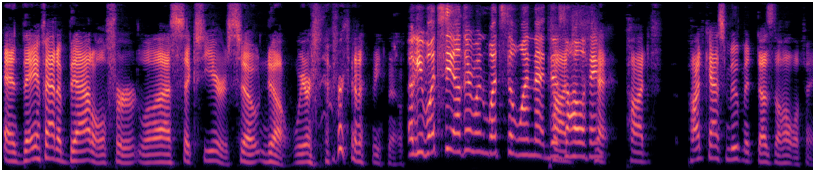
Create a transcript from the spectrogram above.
And they have had a battle for the last six years. So no, we're never going to be no. Okay, what's the other one? What's the one that does the Hall of Fame? Pod, podcast movement does the Hall of Fame.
